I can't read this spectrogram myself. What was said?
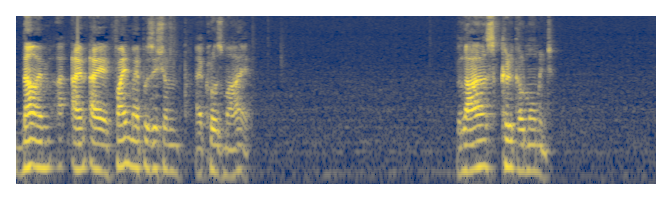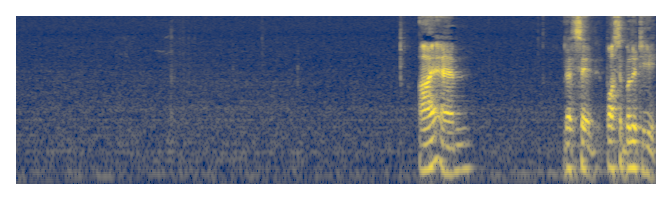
Now I'm, I, I find my position, I close my eye. The last critical moment. I am, let's say, possibility,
